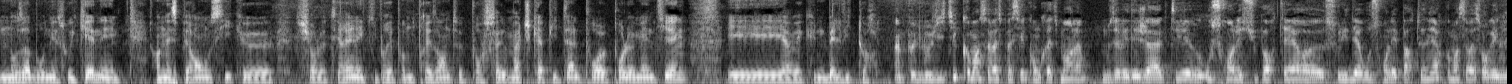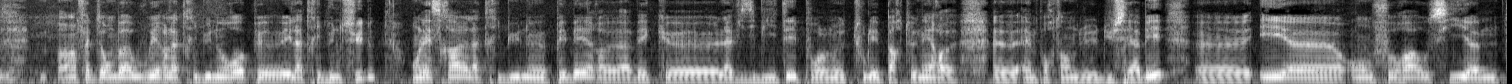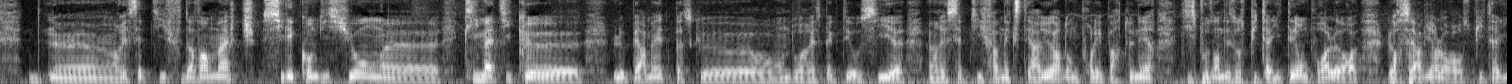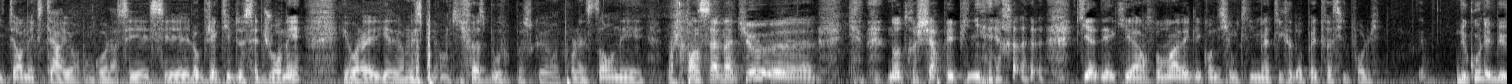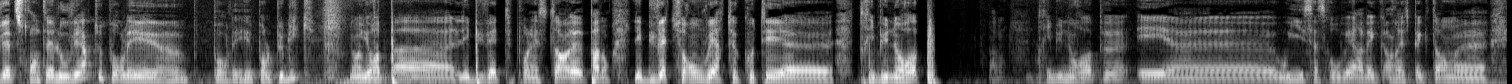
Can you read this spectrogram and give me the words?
nos abonnés ce week-end, et en espérant aussi que sur le terrain l'équipe répond présente pour ce match capital pour, pour le maintien et avec une belle victoire. Un peu de logistique, comment ça va se passer concrètement là? Vous avez déjà acté euh, où seront les supporters euh, solidaires, où seront les partenaires? Comment ça va s'organiser? En fait, on va ouvrir la tribune Europe euh, et la tribune Sud. On laissera la tribune Pébert avec la visibilité pour tous les partenaires importants du, du CAB et on fera aussi un réceptif d'avant-match si les conditions euh, climatiques euh, le permettent parce que euh, on doit respecter aussi un réceptif en extérieur. Donc pour les partenaires disposant des hospitalités, on pourra leur, leur servir leur hospitalité en extérieur. Donc voilà, c'est l'objectif de cette journée. Et voilà, en espérant qu'il fasse beau parce que pour l'instant on est, je pense à Mathieu, notre cher pépinière, qui a qui est en ce moment avec les conditions climatiques, ça doit pas être facile pour lui. Du coup, les buvettes seront-elles ouvertes pour, les, euh, pour, les, pour le public? Non, il n'y aura pas les buvettes pour l'instant. Euh, pardon, les buvettes seront ouvertes côté euh, Tribune Europe. Pardon. Tribune Europe et oui ça sera ouvert avec en respectant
